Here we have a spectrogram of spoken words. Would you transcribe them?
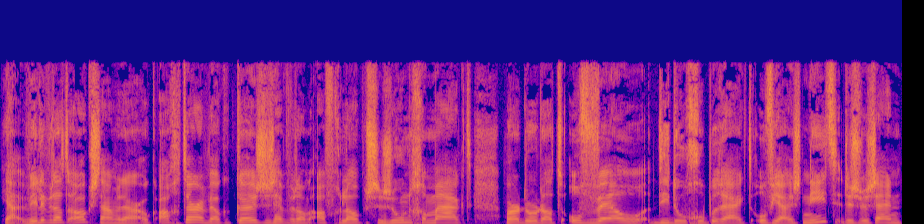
ja, willen we dat ook? Staan we daar ook achter? En welke keuzes hebben we dan afgelopen seizoen gemaakt, waardoor dat ofwel die doelgroep bereikt of juist niet? Dus we zijn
